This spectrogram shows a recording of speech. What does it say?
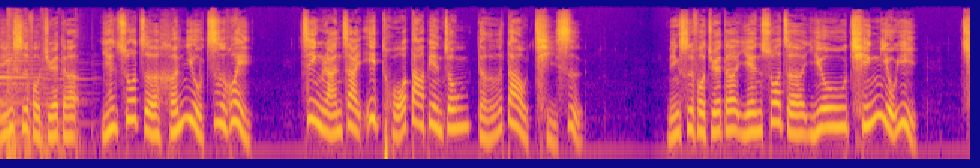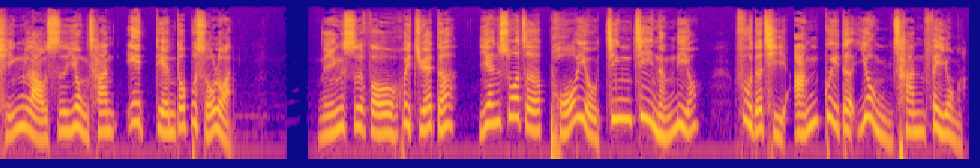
您是否觉得演说者很有智慧？竟然在一坨大便中得到启示。您是否觉得演说者有情有义，请老师用餐一点都不手软？您是否会觉得演说者颇有经济能力哦，付得起昂贵的用餐费用啊？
